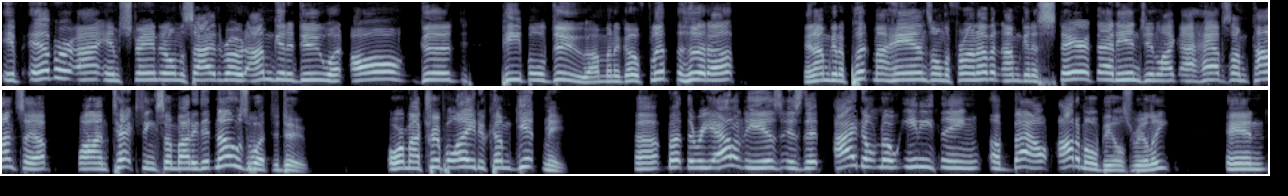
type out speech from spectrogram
if ever I am stranded on the side of the road, I'm going to do what all good people do. I'm going to go flip the hood up and I'm going to put my hands on the front of it and I'm going to stare at that engine like I have some concept while I'm texting somebody that knows what to do or my AAA to come get me. Uh, but the reality is is that I don't know anything about automobiles really. And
